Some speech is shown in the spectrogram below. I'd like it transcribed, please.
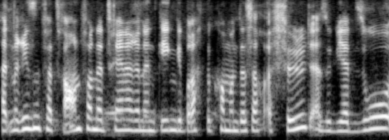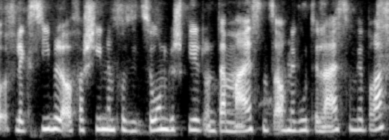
hat ein Riesenvertrauen von der Trainerin entgegengebracht bekommen und das auch erfüllt. Also die hat so flexibel auf verschiedenen Positionen gespielt und dann meistens auch eine gute Leistung gebracht.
